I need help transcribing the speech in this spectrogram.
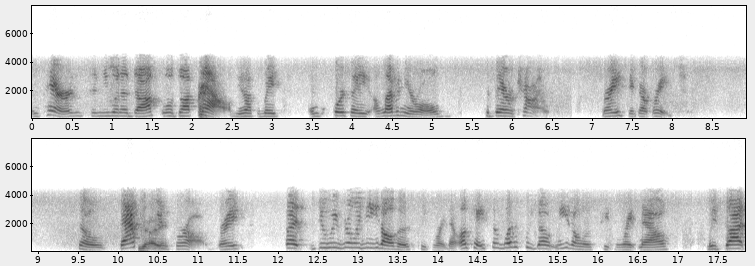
and parents, and you want to adopt, well, adopt now. You don't have to wait. And of course, a 11 year old to bear a child, right? They got raped. So that's a win for all, right? But do we really need all those people right now? Okay, so what if we don't need all those people right now? We've got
